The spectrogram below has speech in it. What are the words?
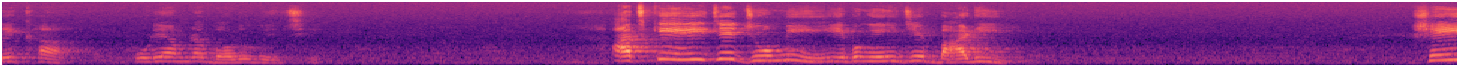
লেখা পড়ে আমরা বড় হয়েছি। আজকে এই যে জমি এবং এই যে বাড়ি, সেই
